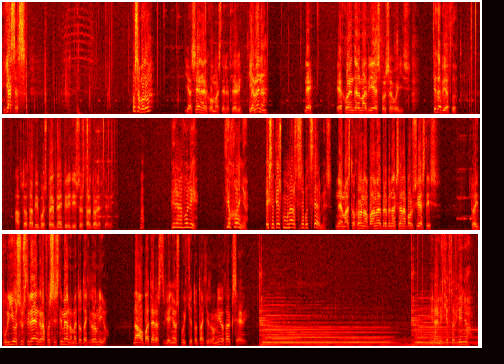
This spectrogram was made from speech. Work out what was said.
Γεια σας. Πώς από εδώ; Για σένα ερχόμαστε, Λευτέρη. Για μένα; Ναι, έχω ένταλμα βιαίας προσαγωγής. Τι θα πει αυτό; Αυτό θα πει πως πρέπει να υπηρετείς στο στρατό, Λευτέρη. Πήρα αναβολή. Δύο χρόνια. Εξαιτίας που ήμουν άρρωστος από τις θέρμες. Ναι, μα το χρόνο απάνω έπρεπε να ξαναπαρουσιαστείς. Το Υπουργείο σου στείλε έγγραφο συστημένο με το ταχυδρομείο. Να, ο πατέρας της Βιενιός που είχε το ταχυδρομείο θα ξέρει. Είναι αλήθεια αυτό, Βιένιο.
